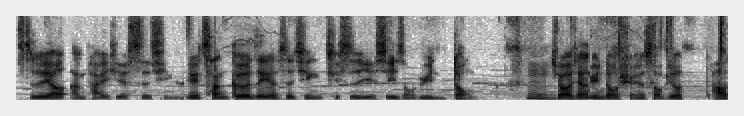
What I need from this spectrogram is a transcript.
是不是要安排一些事情？因为唱歌这件事情其实也是一种运动，嗯，就好像运动选手，比如说好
